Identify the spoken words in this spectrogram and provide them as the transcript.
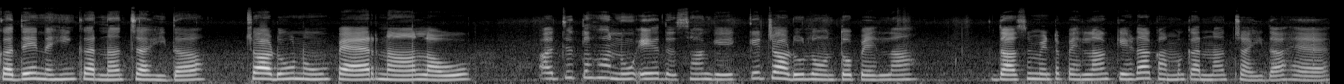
ਕਦੇ ਨਹੀਂ ਕਰਨਾ ਚਾਹੀਦਾ। ਝਾੜੂ ਨੂੰ ਪੈਰ ਨਾ ਲਾਓ। ਅੱਜ ਤੁਹਾਨੂੰ ਇਹ ਦੱਸਾਂਗੇ ਕਿ ਝਾੜੂ ਲਾਉਣ ਤੋਂ ਪਹਿਲਾਂ 10 ਮਿੰਟ ਪਹਿਲਾਂ ਕਿਹੜਾ ਕੰਮ ਕਰਨਾ ਚਾਹੀਦਾ ਹੈ,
